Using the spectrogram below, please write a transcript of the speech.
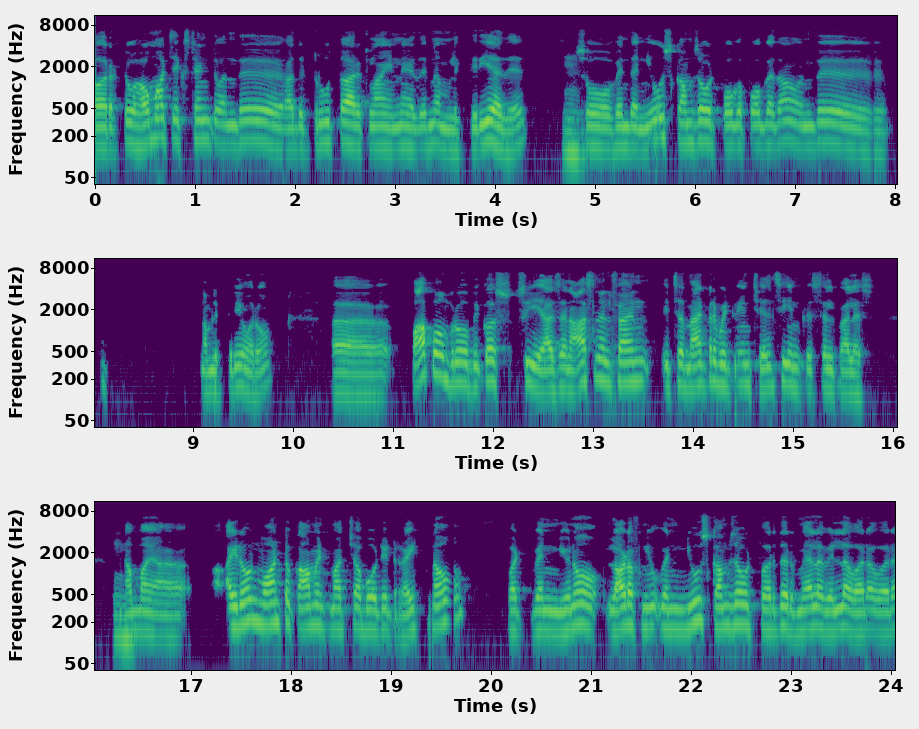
or to how much extent வந்து அது ட்ரூத்தா இருக்கலாம் என்ன எதுன்னு நம்மளுக்கு தெரியாது. So when the news comes out போக போக தான் வந்து நம்மளுக்கு தெரிய வரும். பார்ப்போம் bro because see as an Arsenal fan it's a matter between Chelsea and Crystal Palace. நம்ம I don't want to comment much about it right now but when you know lot of new when news comes out further மேல வெளில வர வர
